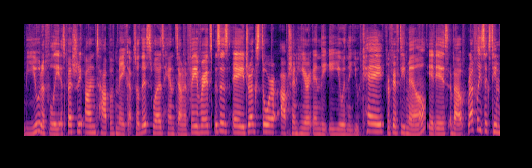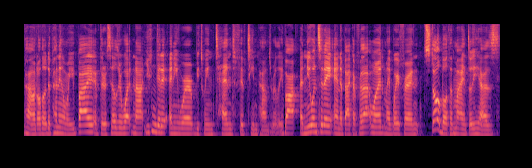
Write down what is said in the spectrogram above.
beautifully beautifully, especially on top of makeup. So this was hands down a favorite. This is a drugstore option here in the EU and the UK for 50 mil. It is about roughly 16 pound, although depending on where you buy if there are sales or whatnot, you can get it anywhere between 10 to 15 pounds really. Bought a new one today and a backup for that one. My boyfriend stole both of mine, so he has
